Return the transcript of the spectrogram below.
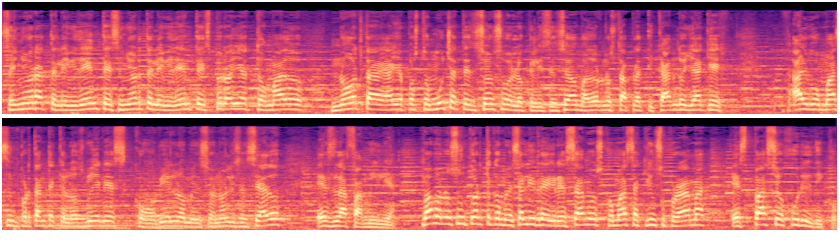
Señora televidente, señor televidente, espero haya tomado nota, haya puesto mucha atención sobre lo que el licenciado Amador nos está platicando, ya que algo más importante que los bienes, como bien lo mencionó el licenciado, es la familia. Vámonos un corte comercial y regresamos con más aquí en su programa Espacio Jurídico.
